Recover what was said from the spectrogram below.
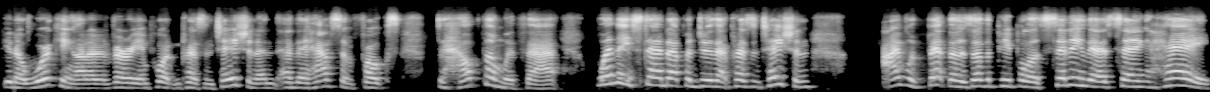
you know, working on a very important presentation and, and they have some folks to help them with that, when they stand up and do that presentation, I would bet those other people are sitting there saying, Hey,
